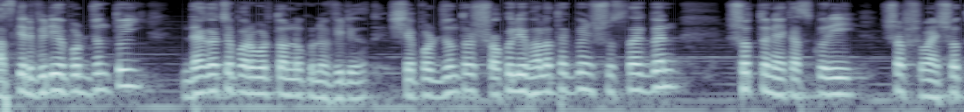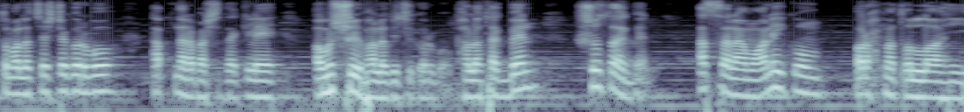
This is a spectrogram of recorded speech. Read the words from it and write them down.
আজকের ভিডিও পর্যন্তই, দেখা হচ্ছে পরবর্তী অন্য কোনো ভিডিওতে। সে পর্যন্ত সকলেই ভালো থাকবেন, সুস্থ থাকবেন, সত্য নিয়ে কাজ করি, সবসময় সত্য বলার চেষ্টা করব, আপনারা পাশে থাকলে অবশ্যই ভালো কিছু করব। ভালো থাকবেন, সুস্থ থাকবেন। আসসালামু আলাইকুম রহমতুল্লাহি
